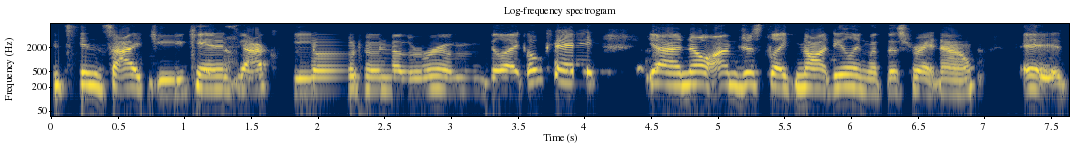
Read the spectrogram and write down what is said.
it's inside you. You can't exactly go to another room and be like, okay, yeah, no, I'm just like not dealing with this right now. It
